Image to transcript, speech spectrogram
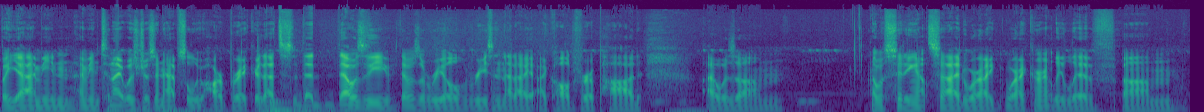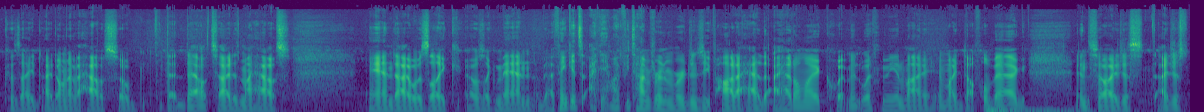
but yeah, I mean, I mean, tonight was just an absolute heartbreaker. That's that that was the that was a real reason that I, I called for a pod. I was um I was sitting outside where I where I currently live because um, I, I don't have a house, so that that outside is my house. And I was like I was like man, I think it's I think it might be time for an emergency pod. I had I had all my equipment with me in my in my duffel bag, and so I just I just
